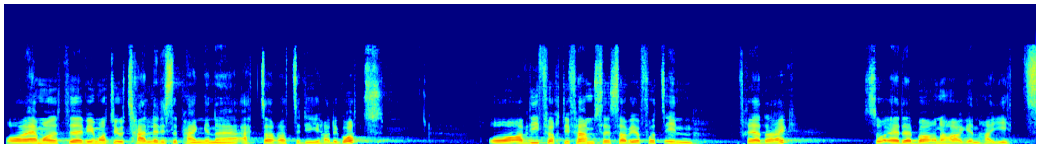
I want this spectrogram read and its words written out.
Og måtte, Vi måtte jo telle disse pengene etter at de hadde gått. Og av de 45 som vi har fått inn fredag, så er det barnehagen har gitt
